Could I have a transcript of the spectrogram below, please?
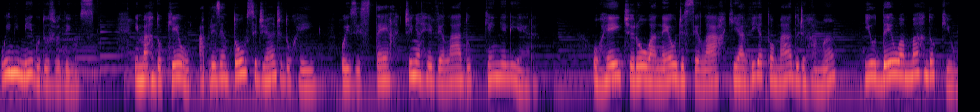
o inimigo dos judeus. E Mardoqueu apresentou-se diante do rei, pois Esther tinha revelado quem ele era. O rei tirou o anel de selar que havia tomado de Ramã e o deu a Mardoqueu.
